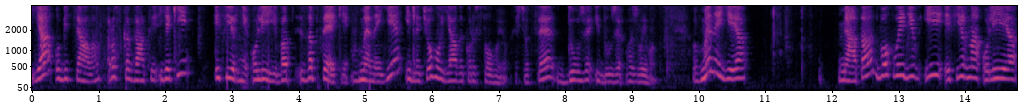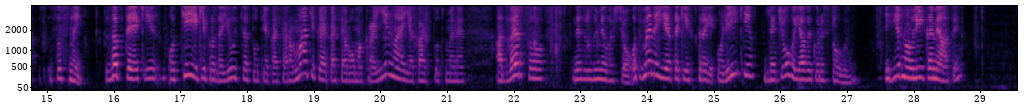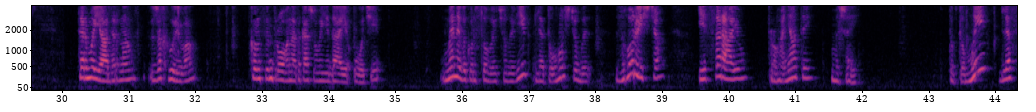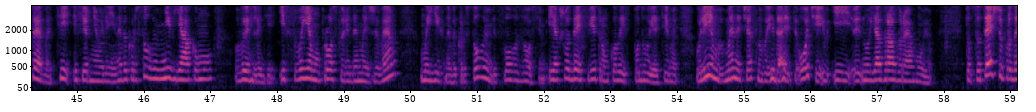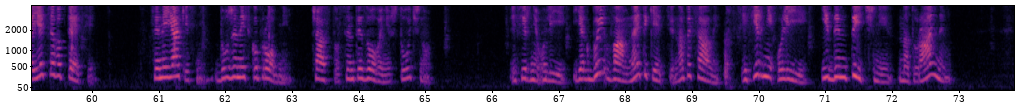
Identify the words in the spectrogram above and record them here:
Я обіцяла розказати, які ефірні олії з аптеки в мене є і для чого я використовую. Що це дуже і дуже важливо. В мене є м'ята двох видів і ефірна олія сосни. З аптеки, от ті, які продаються, тут якась ароматика, якась арома країна, якась тут в мене адверсо, незрозуміло що. От в мене є таких три олійки, для чого я використовую. Ефірна олійка м'яти, термоядерна, жахлива, концентрована, така, що виїдає очі. Мене використовує чоловік для того, щоб з горища із сараю проганяти мишей. Тобто ми для себе ці ефірні олії не використовуємо ні в якому вигляді. І в своєму просторі, де ми живемо, ми їх не використовуємо від слова зовсім. І якщо десь вітром колись подує цими оліями, в мене чесно виїдаються очі, і, і ну, я зразу реагую. Тобто те, що продається в аптеці, це неякісні, дуже низькопробні, часто синтезовані штучно ефірні олії. Якби вам на етикетці написали ефірні олії ідентичні натуральним,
